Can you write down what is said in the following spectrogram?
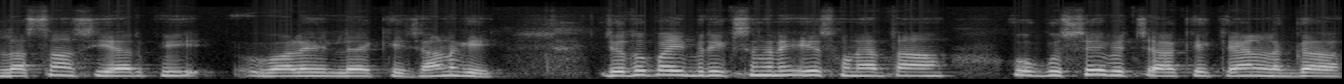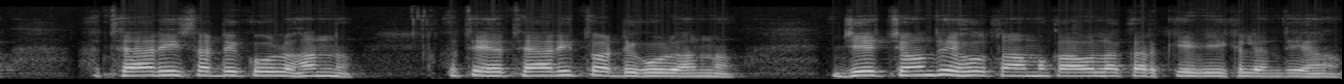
ਲਾਸ਼ਾਂ ਸੀਆਰਪੀ ਵਾਲੇ ਲੈ ਕੇ ਜਾਣਗੇ। ਜਦੋਂ ਭਾਈ ਅਮਰੀਕ ਸਿੰਘ ਨੇ ਇਹ ਸੁਣਿਆ ਤਾਂ ਉਹ ਗੁੱਸੇ ਵਿੱਚ ਆ ਕੇ ਕਹਿਣ ਲੱਗਾ, ਹਥਿਆਰੀ ਸਾਡੇ ਕੋਲ ਹਨ ਅਤੇ ਹਥਿਆਰੀ ਤੁਹਾਡੇ ਕੋਲ ਹਨ। ਜੇ ਚਾਹੁੰਦੇ ਹੋ ਤਾਂ ਮੁਕਾਬਲਾ ਕਰਕੇ ਵੇਖ ਲੈਂਦੇ ਹਾਂ।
